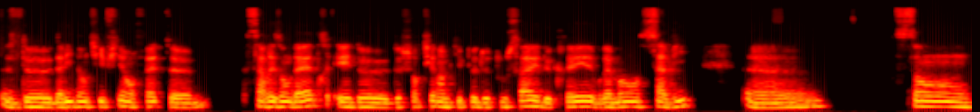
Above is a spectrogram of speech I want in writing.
d'aller identifier en fait euh, sa raison d'être et de, de, sortir un petit peu de tout ça et de créer vraiment sa vie sans,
